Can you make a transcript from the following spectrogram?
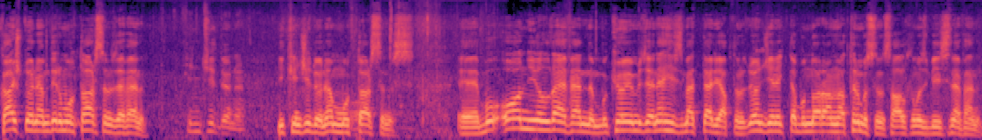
Kaç dönemdir muhtarsınız efendim? İkinci dönem. İkinci dönem muhtarsınız. Ee, bu 10 yılda efendim bu köyümüze ne hizmetler yaptınız? Öncelikle bunları anlatır mısınız? Halkımız bilsin efendim.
